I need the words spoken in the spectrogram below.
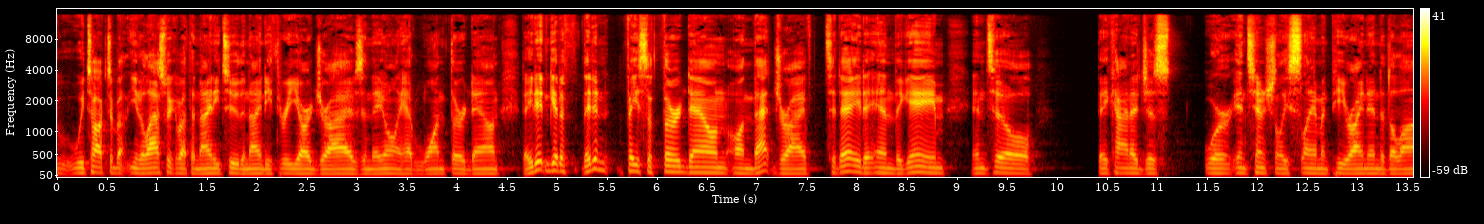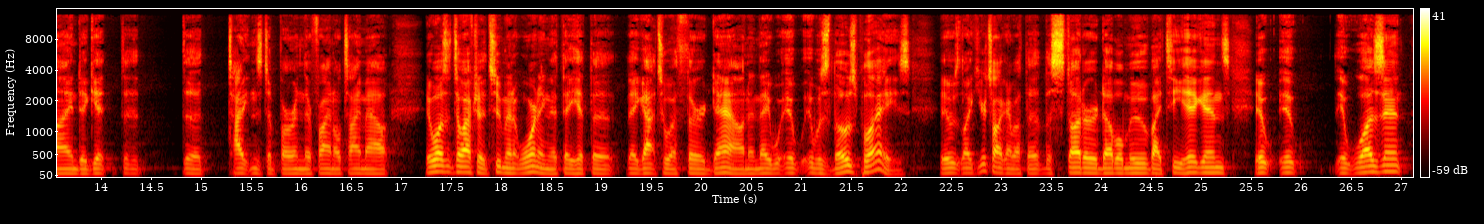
We talked about you know last week about the 92 the 93 yard drives and they only had one third down. They didn't get a they didn't face a third down on that drive today to end the game until they kind of just were intentionally slamming Perine into the line to get the the Titans to burn their final timeout. It wasn't until after the two minute warning that they hit the they got to a third down, and they it, it was those plays. It was like you're talking about the the stutter double move by T Higgins. It it it wasn't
